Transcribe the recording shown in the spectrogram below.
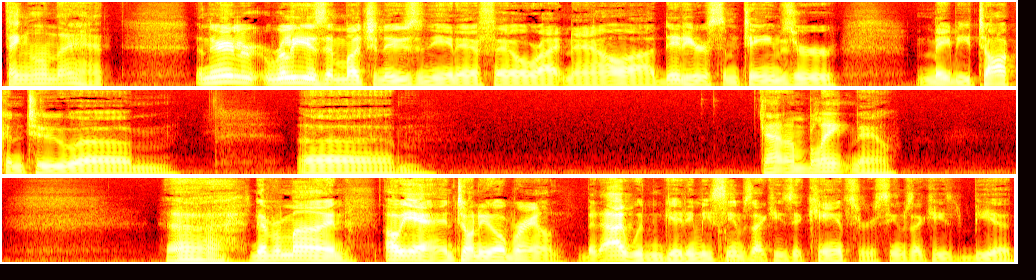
thing on that. And there really isn't much news in the NFL right now. I did hear some teams are maybe talking to. Um, um, God, I'm blank now. Uh, never mind. Oh yeah, Antonio Brown. But I wouldn't get him. He seems like he's a cancer. seems like he'd be a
